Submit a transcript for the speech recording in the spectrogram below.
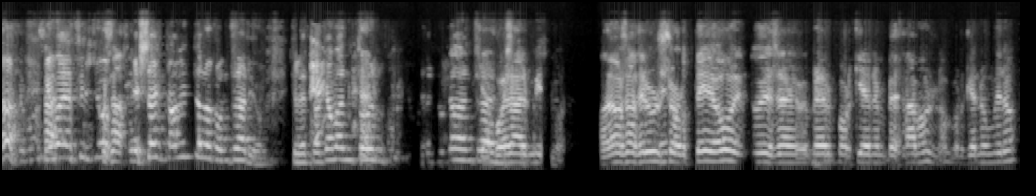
Iba a decir yo exactamente lo contrario, que le tocaba a Antón, le tocaba entrar que fuera el mismo. Podemos hacer un sorteo, entonces eh, ver por quién empezamos, ¿no? ¿Por qué número?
